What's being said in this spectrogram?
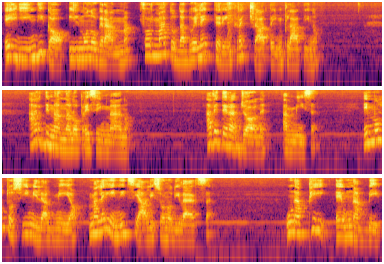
e gli indicò il monogramma formato da due lettere intrecciate in platino. Hardiman lo prese in mano. Avete ragione, ammise. È molto simile al mio, ma le iniziali sono diverse. Una P e una B.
